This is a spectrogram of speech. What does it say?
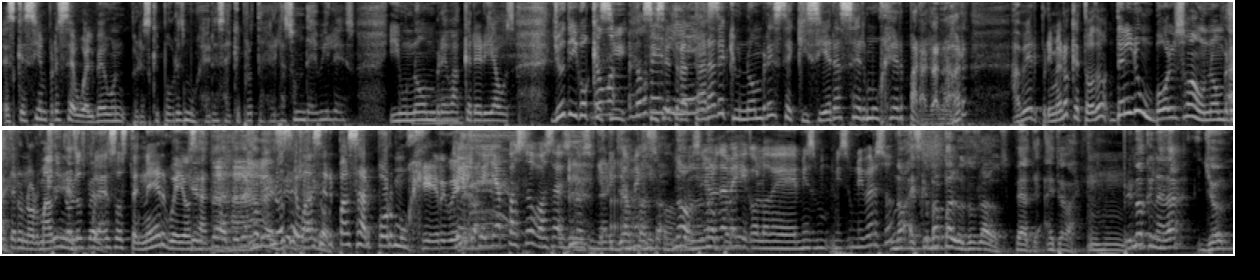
es que siempre se vuelve un, pero es que pobres mujeres hay que protegerlas, son débiles y un hombre va a querer ir a bus- Yo digo que No, si, no si se tratara de que un hombre se quisiera ser mujer para ganar, a ver, primero que todo, denle un bolso a un hombre Ay, heteronormado y no los puede sostener, güey. O sea, espérate, déjame no se va a hacer pasar por mujer, güey. Que, que ya pasó, vas a decirlo, señorita. México. No, no, señorita no, México, lo de Miss, Miss Universo. No, es que va para los dos lados. Espérate, ahí te va. Primero que nada, yo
